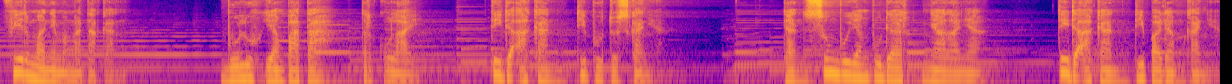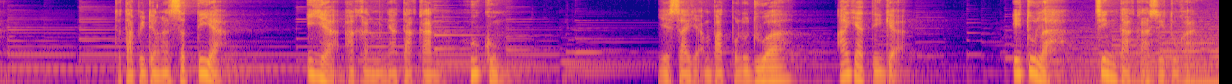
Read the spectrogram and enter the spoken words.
Firman-Nya mengatakan, buluh yang patah terkulai tidak akan diputuskannya. Dan sumbu yang pudar nyalanya tidak akan dipadamkannya. Tetapi dengan setia, ia akan menyatakan hukum. Yesaya 42 ayat 3 Itulah cinta kasih Tuhan.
